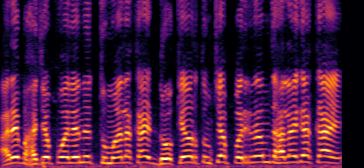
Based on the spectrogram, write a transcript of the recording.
अरे भाजपवाल्याने तुम्हाला काय डोक्यावर तुमच्या परिणाम झालाय का काय?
